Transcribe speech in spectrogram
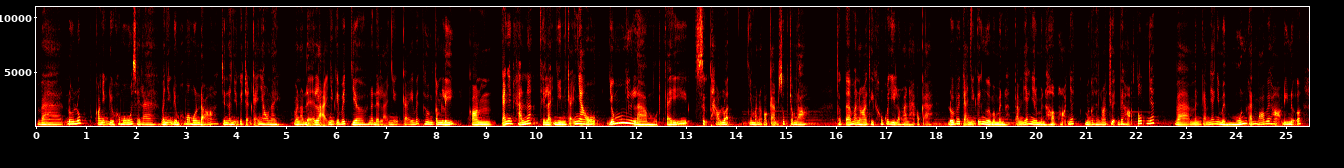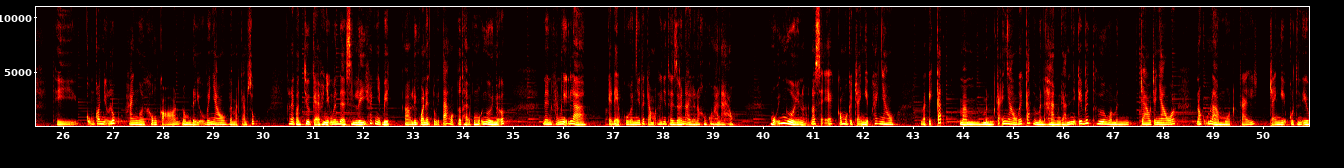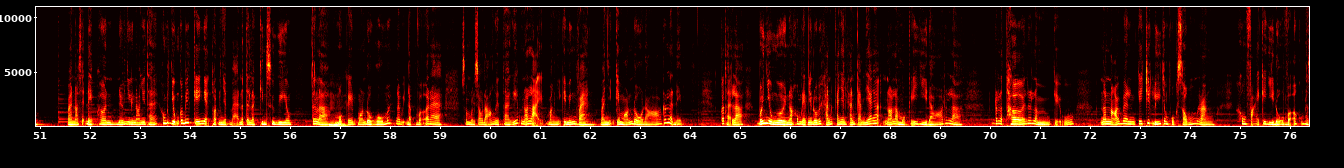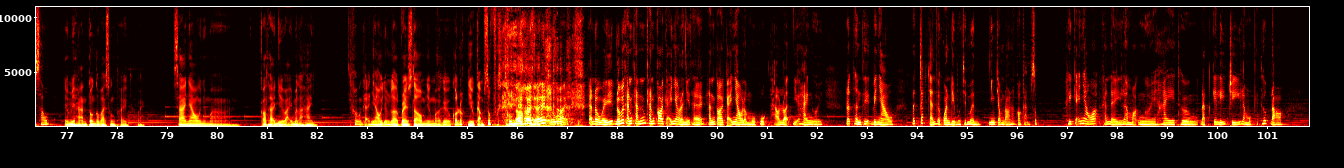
Và đôi lúc có những điều không mong muốn xảy ra và những điều không mong muốn đó chính là những cái trận cãi nhau này và nó để lại những cái vết dơ nó để lại những cái vết thương tâm lý. Còn cá nhân khánh á, thì lại nhìn cãi nhau giống như là một cái sự thảo luận nhưng mà nó có cảm xúc trong đó. Thực tế mà nói thì không có gì là hoàn hảo cả. Đối với cả những cái người mà mình cảm giác như là mình hợp họ nhất mình có thể nói chuyện với họ tốt nhất và mình cảm giác như mình muốn gắn bó với họ đi nữa thì cũng có những lúc hai người không có đồng điệu với nhau về mặt cảm xúc. Cái này còn chưa kể về những vấn đề sinh lý khác biệt à, liên quan đến tuổi tác hoặc cơ thể của mỗi người nữa. Nên khánh nghĩ là cái đẹp của gần như tất cả mọi thứ trên thế giới này là nó không có hoàn hảo. Mỗi người nó nó sẽ có một cái trải nghiệm khác nhau. Và cái cách mà mình cãi nhau cái cách mà mình hàn gắn những cái vết thương mà mình trao cho nhau á nó cũng là một cái trải nghiệm của tình yêu. Và nó sẽ đẹp hơn nếu như nó như thế. Không biết dũng có biết cái nghệ thuật ở nhật bản nó tên là kintsugi không? Tức là ừ. một cái món đồ gốm ấy, nó bị đập vỡ ra. Xong rồi sau đó người ta ghép nó lại bằng những cái miếng vàng và những cái món đồ đó rất là đẹp. Có thể là với nhiều người nó không đẹp nhưng đối với khánh cá nhân khánh cảm giác á, nó là một cái gì đó rất là rất là thơ ấy, rất là kiểu nó nói về cái triết lý trong cuộc sống rằng không phải cái gì đổ vỡ cũng là xấu. Giống như Hạnh Tuấn có bài Xuân Thị các bạn. Xa nhau nhưng mà có thể như vậy mới là hay không, cãi nhau giống như là brainstorm, nhưng mà, kiểu, có rất nhiều cảm xúc trong đó. Đúng rồi. Khánh đồng ý. Đối với khánh khánh khánh coi cãi nhau là như thế. Khánh coi cãi nhau là một cuộc thảo luận giữa hai người rất thân thiết với nhau, rất chắc chắn về quan điểm của chính mình, nhưng trong đó nó có cảm xúc. Khi cãi nhau á, khánh để ý là mọi người hay thường đặt cái lý trí là một cái thước đo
